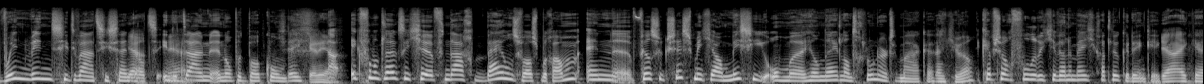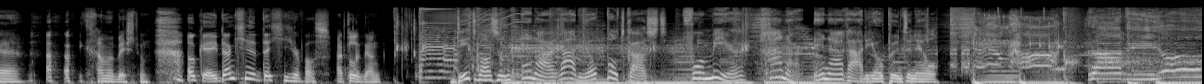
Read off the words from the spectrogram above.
win-win situaties zijn Ja, dat in de tuin en op het balkon. Zeker, ja. Nou, ik vond het leuk dat je vandaag bij ons was, Bram. En eh, veel succes met jouw missie om eh, heel Nederland groener te maken. Dankjewel. Ik heb zo'n gevoel dat je wel een beetje gaat lukken, denk ik. Ja, ik, eh, ik ga mijn best doen. Oké, dank je dat je hier was. Hartelijk dank. Dit was een NH Radio podcast. Voor meer, ga naar nhradio.nl. Radio.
